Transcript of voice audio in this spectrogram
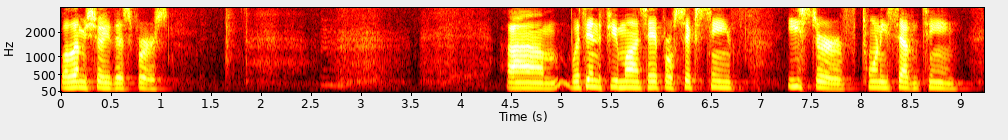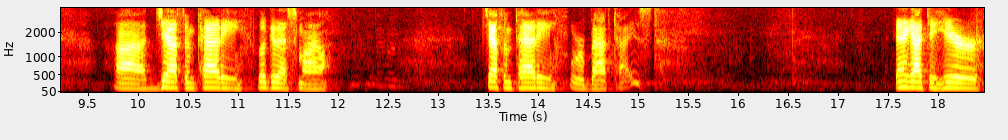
well, let me show you this first. Um, within a few months, April 16th, Easter of 2017, uh, Jeff and Patty, look at that smile. Jeff and Patty were baptized. And I got to hear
